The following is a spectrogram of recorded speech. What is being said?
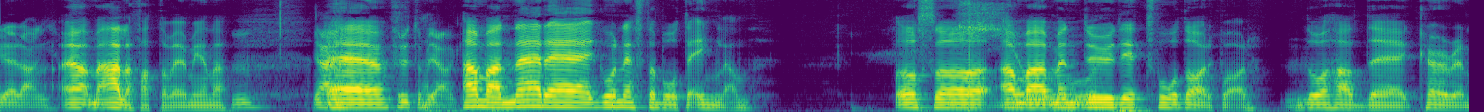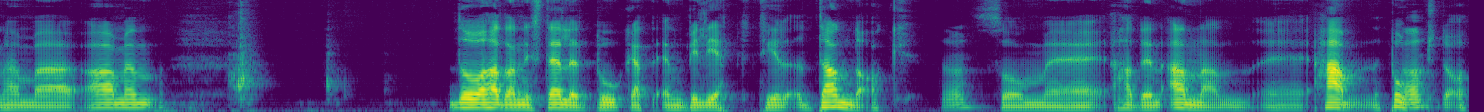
menar. högre rang. Ja men alla fattar vad jag menar. Ja, ja. Eh, Förutom jag. Han bara, när eh, går nästa båt till England? Och så, han bara, men du det är två dagar kvar. Då hade Curran, han bara, ja men... Då hade han istället bokat en biljett till Dundalk. Ja. Som eh, hade en annan eh, hamnport då.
